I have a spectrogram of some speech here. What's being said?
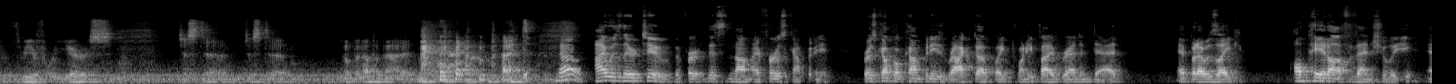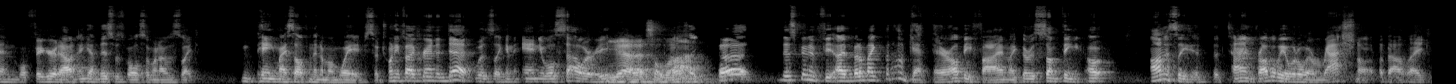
for three or four years, just to just to open up about it. but no, I was there too. The first, this is not my first company. First couple companies racked up like twenty five grand in debt, but I was like I'll pay it off eventually and we'll figure it out. And again, this was also when I was like paying myself minimum wage. So 25 grand in debt was like an annual salary. Yeah, that's a lot. Like, but this gonna feel, but I'm like, but I'll get there. I'll be fine. Like there was something, oh, honestly, at the time, probably a little irrational about like,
